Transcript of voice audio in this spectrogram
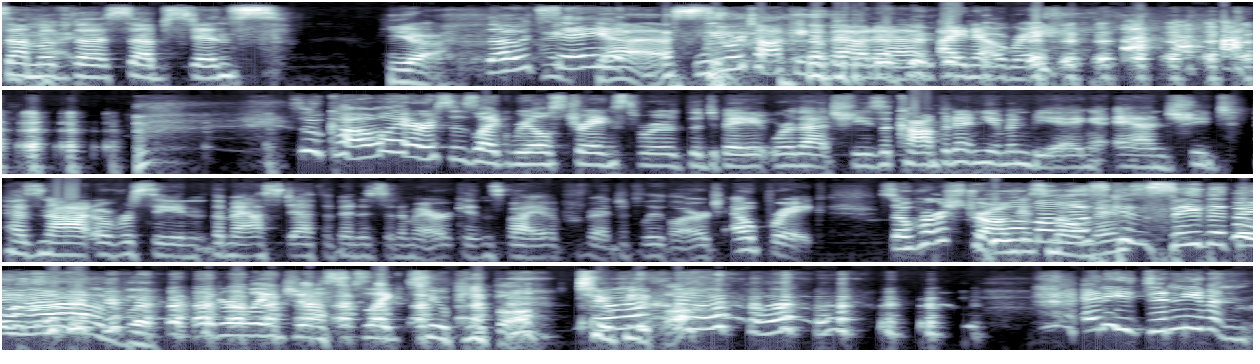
some of the substance? Yeah. So I would I say guess. we were talking about. Uh, I know, right? So Kamala Harris's like real strengths for the debate were that she's a competent human being and she has not overseen the mass death of innocent Americans by a preventively large outbreak. So her Who strongest among us moments, can say that they have? literally just like two people, two people. And he didn't even.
